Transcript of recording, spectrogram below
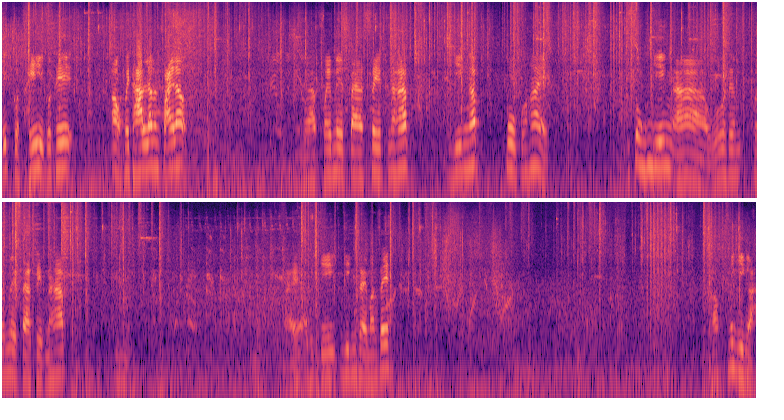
อ้กดทีกดที เอ้าไม่ทันแล้วมันไปแล้วนะครับเฟรมเรท80 นะครับ ยิงครับปลุกก็ให้ตุ้งยิงอ่าโอ้โหเฟรมเฟรมเรท80 นะครับไหนเอาพีจียิงใส่มันซิเอาไม่ยิงอะ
